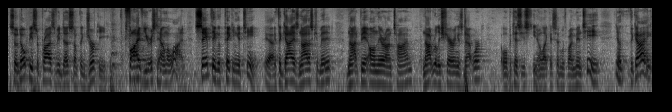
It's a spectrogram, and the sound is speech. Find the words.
So don't be surprised if he does something jerky five years down the line. Same thing with picking a team. Yeah. If the guy is not as committed, not being on there on time, not really sharing his network, well, because he's, you know, like I said with my mentee, you know, the guy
